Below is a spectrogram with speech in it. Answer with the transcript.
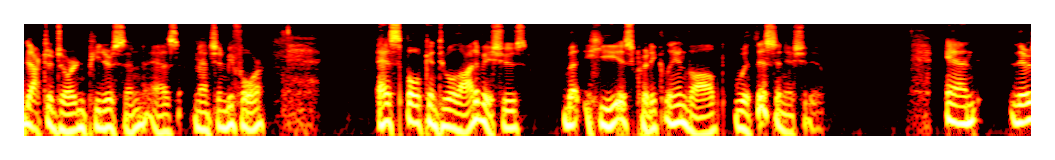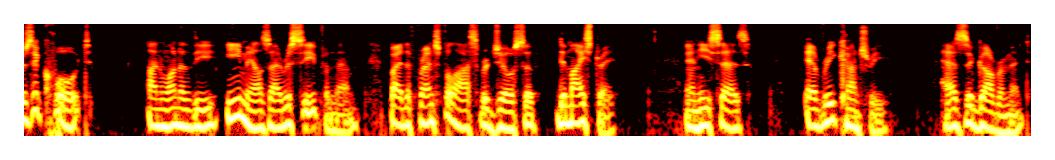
Dr. Jordan Peterson, as mentioned before, has spoken to a lot of issues, but he is critically involved with this initiative. And there's a quote on one of the emails I received from them by the French philosopher Joseph de Maistre. And he says, Every country has the government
